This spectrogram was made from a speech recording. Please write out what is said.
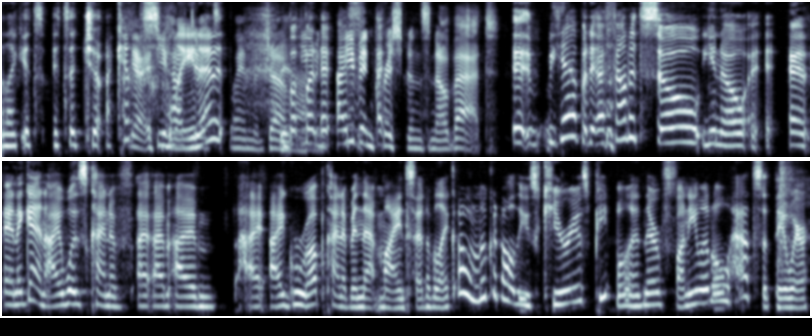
like it's it's a joke. I can't Yeah, if you have explain to it. explain the joke. But- but even, I- even I- Christians know that. It- yeah, but I found it so you know, and, and again, I was kind of I, I'm I'm I, I grew up kind of in that mindset of like, oh, look at all these curious people and their funny little hats that they wear.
